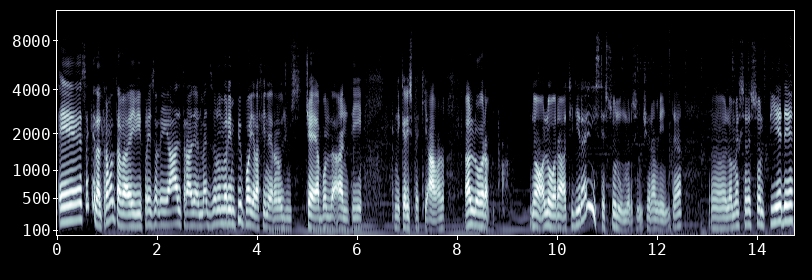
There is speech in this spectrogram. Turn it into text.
E sai che l'altra volta avevi preso le altre del mezzo numero in più, poi alla fine erano giusti, cioè abbondanti, quindi che rispecchiavano. Allora, No, allora ti direi stesso numero sinceramente. Eh, L'ho messo adesso al piede.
